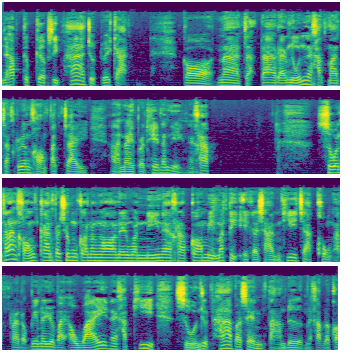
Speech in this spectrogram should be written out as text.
นะครับเกือบเกือบๆ15 จุดด้วยกัน ก็น่าจะได้แรงหนุนนะครับมาจากเรื่องของปัจจัยในประเทศนั่นเองนะครับ ส่วนทางด้านของการประชุมกรงงในวันนี้นะครับก็มีมติเอกฉันที่จะคงอัตราดอกเบี้ยนโยบายเอาไว้นะครับที่ 0.5%ตามเดิมนะครับแล้วก็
